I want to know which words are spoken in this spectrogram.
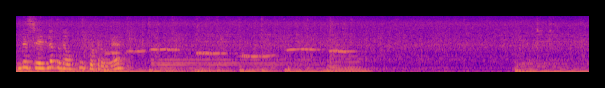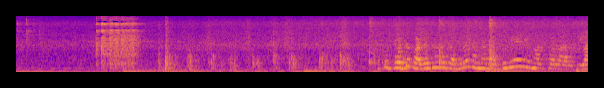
இந்த சைடில் கொஞ்சம் உப்பு போட்டுருங்க. உப்பு போட்டு வதக்கினதுக்கு அப்புறம் நம்ம இந்த பிரியாணி மசாலா இருக்குல்ல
